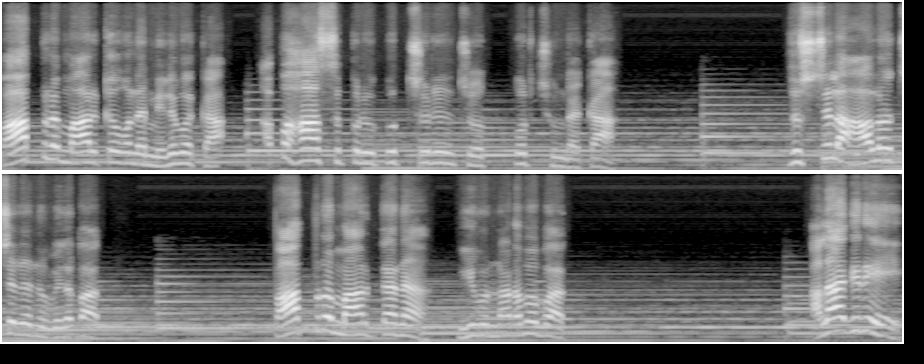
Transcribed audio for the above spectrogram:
పాపుల మార్గమున నిలువక అపహాసపులు కూర్చుని కూర్చుండక దుష్టుల ఆలోచనను విలబాకు పాపుల మార్గాన నీవు నడవబాకు. అలాగనే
